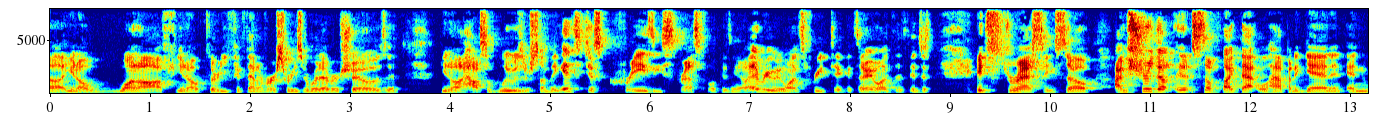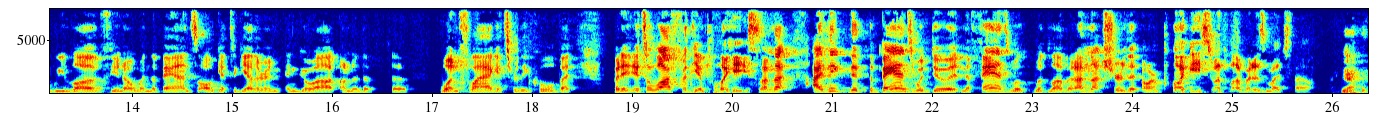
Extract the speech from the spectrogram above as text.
uh, you know, one-off, you know, 35th anniversaries or whatever shows at, you know, a House of Blues or something, it's just crazy stressful because you know everybody wants free tickets and everyone wants. It's just it's stressy. So I'm sure that stuff like that will happen again. And, and we love, you know, when the bands all get together and, and go out under the, the one flag. It's really cool, but but it, it's a lot for the employees. I'm not. I think that the bands would do it and the fans would, would love it. I'm not sure that our employees would love it as much though.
